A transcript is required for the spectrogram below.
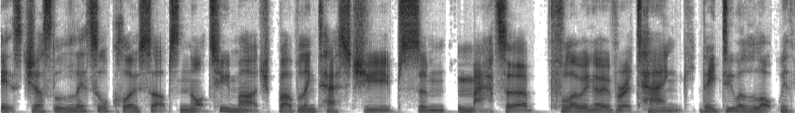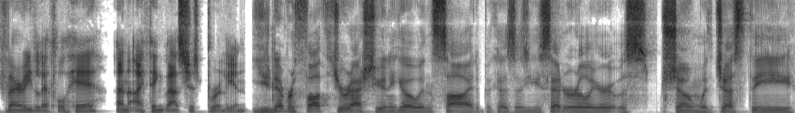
it's just little close ups, not too much, bubbling test tubes, some matter flowing over a tank. They do a lot with very little here, and I think that's just brilliant. you never thought that you were actually going to go inside because, as you said earlier, it was shown with just the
